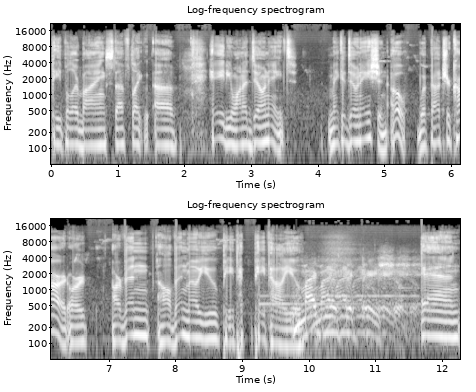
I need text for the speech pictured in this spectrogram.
People are buying stuff like, uh, hey, do you want to donate? Make a donation. Oh, whip out your card or our Ven, I'll Venmo you, pay, PayPal you. Magnification. And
